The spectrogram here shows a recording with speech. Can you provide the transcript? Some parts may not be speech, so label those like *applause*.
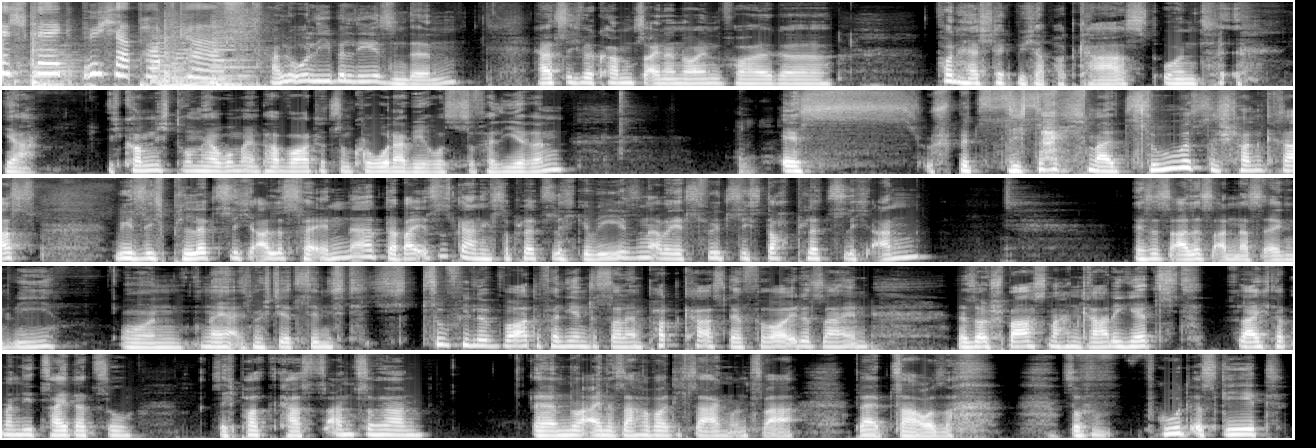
Hashtag Bücherpodcast. Hallo liebe Lesenden, herzlich willkommen zu einer neuen Folge von Hashtag Bücherpodcast und äh, ja, ich komme nicht drum herum, ein paar Worte zum Coronavirus zu verlieren. Es spitzt sich, *laughs* sag ich mal, zu, es ist schon krass, wie sich plötzlich alles verändert. Dabei ist es gar nicht so plötzlich gewesen, aber jetzt fühlt es sich doch plötzlich an. Es ist alles anders irgendwie. Und naja, ich möchte jetzt hier nicht zu viele Worte verlieren. Das soll ein Podcast der Freude sein. Der soll Spaß machen, gerade jetzt. Vielleicht hat man die Zeit dazu, sich Podcasts anzuhören. Ähm, nur eine Sache wollte ich sagen, und zwar bleibt zu Hause. So gut es geht,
